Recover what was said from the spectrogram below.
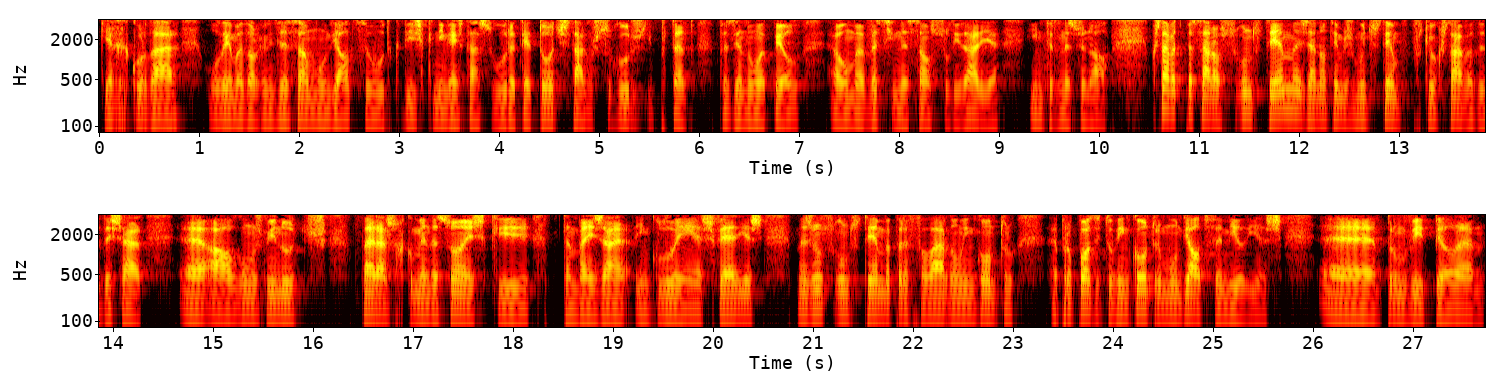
que é recordar o lema da Organização Mundial de Saúde, que diz que ninguém está seguro até todos estarmos seguros e, portanto, fazendo um apelo a uma vacinação solidária internacional. Gostava de passar ao segundo tema, já não temos muito tempo, porque eu gostava de deixar alguns minutos para as recomendações que também já incluem as férias, mas um segundo tema para falar de um encontro, a propósito do Encontro Mundial de Famílias, uh, promovido pela,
